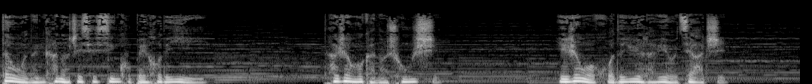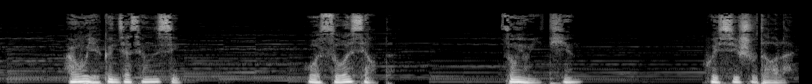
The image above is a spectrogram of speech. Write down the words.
但我能看到这些辛苦背后的意义。它让我感到充实，也让我活得越来越有价值。而我也更加相信，我所想的，总有一天会悉数到来。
